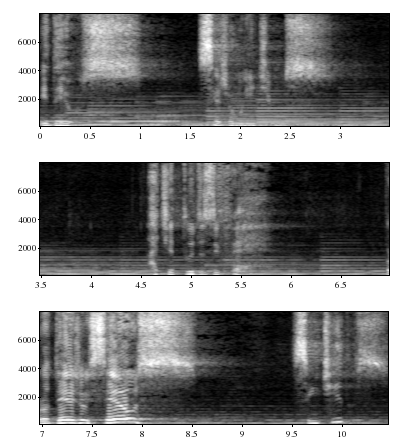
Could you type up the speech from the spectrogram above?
e Deus sejam íntimos. Atitudes de fé. Proteja os seus sentidos.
